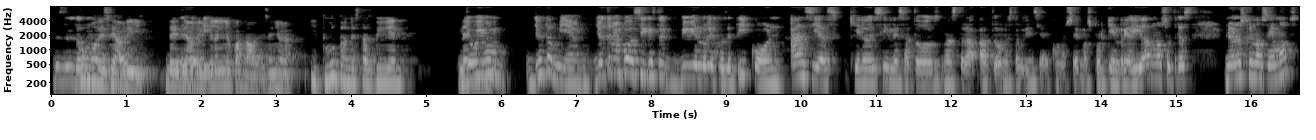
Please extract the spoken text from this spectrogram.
¿Desde el Como desde abril, desde, abril, del año pasado, sí señora. ¿Y tú dónde estás viviendo? Yo vivo, yo también, yo también puedo decir que estoy viviendo lejos de ti con ansias, quiero decirles a, todos nuestra, a toda nuestra audiencia de conocernos, porque en realidad nosotras no nos conocemos.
